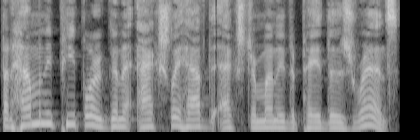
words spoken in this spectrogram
but how many people are going to actually have the extra money to pay those rents?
